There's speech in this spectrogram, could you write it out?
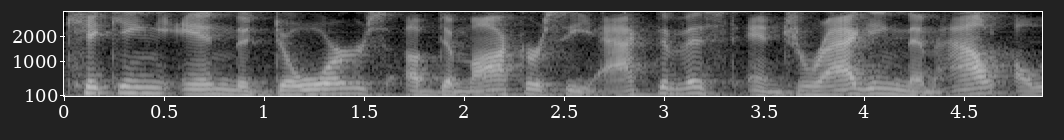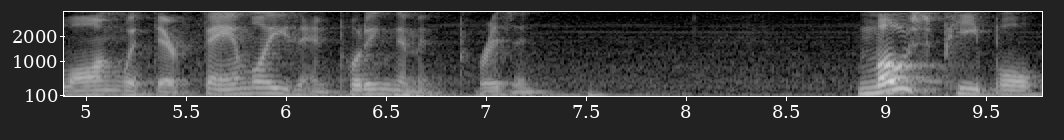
kicking in the doors of democracy activists and dragging them out along with their families and putting them in prison. Most people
